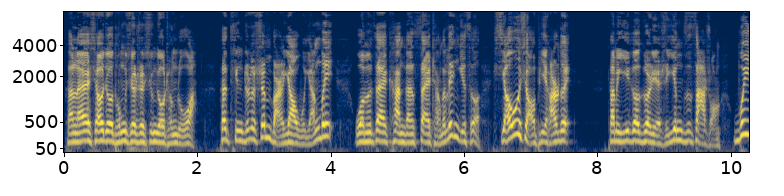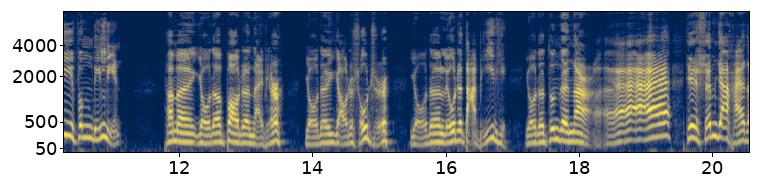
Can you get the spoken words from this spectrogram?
看来小九同学是胸有成竹啊！他挺直了身板，耀武扬威。我们再看看赛场的另一侧，小小屁孩队，他们一个个也是英姿飒爽，威风凛凛。他们有的抱着奶瓶有的咬着手指，有的流着大鼻涕，有的蹲在那儿。哎哎哎哎，这是什么家孩子？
